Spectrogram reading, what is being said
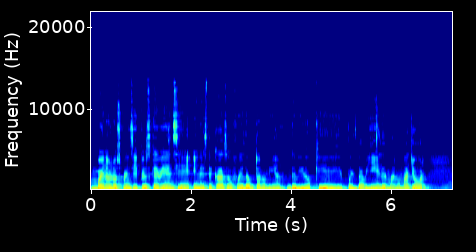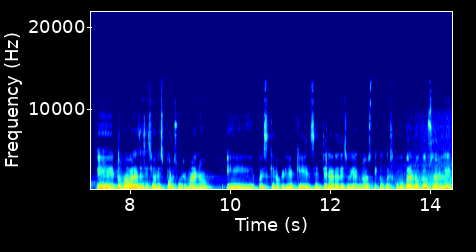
Bueno, los principios que evidencié en este caso fue la autonomía, debido a que pues David, el hermano mayor, eh, tomaba las decisiones por su hermano, eh, pues que no quería que él se enterara de su diagnóstico, pues como para no causarle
